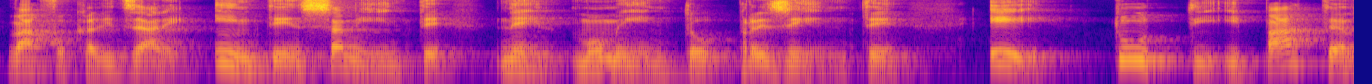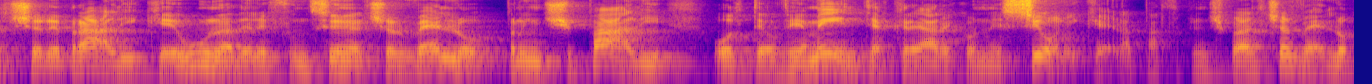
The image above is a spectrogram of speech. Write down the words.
va a focalizzare intensamente nel momento presente e tutti i pattern cerebrali, che è una delle funzioni del cervello principali, oltre ovviamente a creare connessioni, che è la parte principale del cervello,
